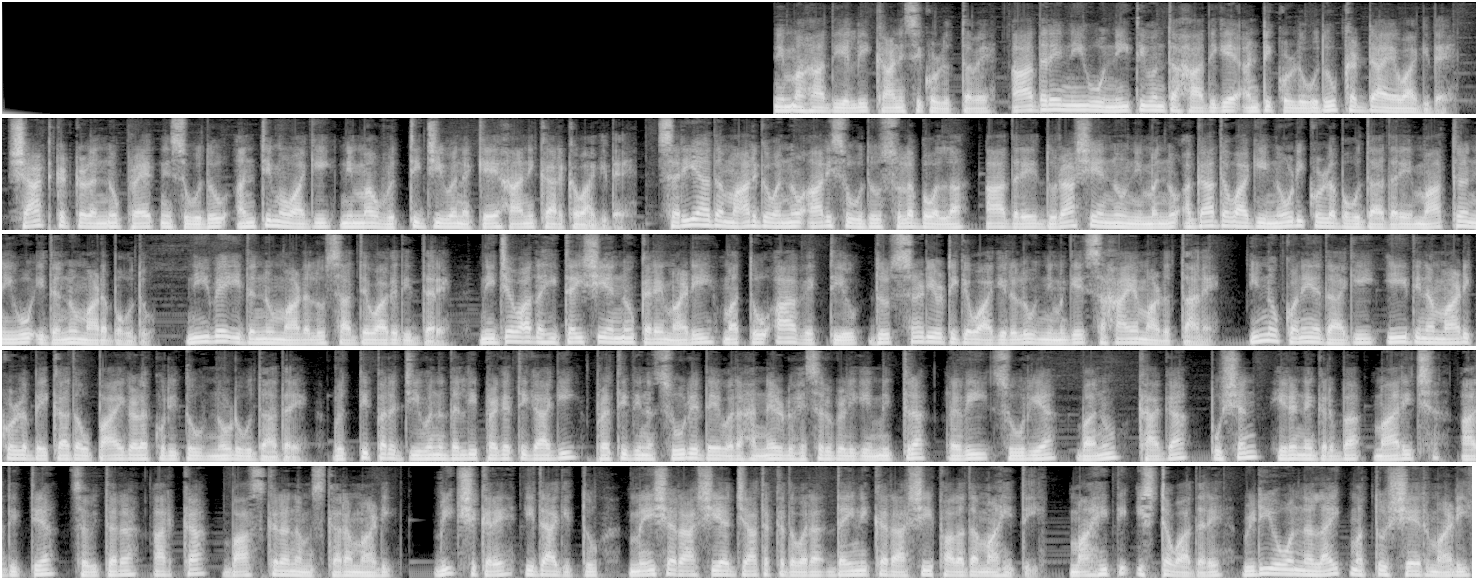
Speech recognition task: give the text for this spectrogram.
ನಿಮ್ಮ ಹಾದಿಯಲ್ಲಿ ಕಾಣಿಸಿಕೊಳ್ಳುತ್ತವೆ. ಆದರೆ ನೀವು ನೀತಿವಂತ ಹಾದಿಗೆ ಅಂಟಿಕೊಳ್ಳುವುದು ಕಡ್ಡಾಯವಾಗಿದೆ. ಶಾರ್ಟ್ಕಟ್ಗಳನ್ನು ಪ್ರಯತ್ನಿಸುವುದು ಅಂತಿಮವಾಗಿ ನಿಮ್ಮ ವೃತ್ತಿ ಜೀವನಕ್ಕೆ ಹಾನಿಕಾರಕವಾಗಿದೆ. ಸರಿಯಾದ ಮಾರ್ಗವನ್ನು ಆರಿಸುವುದು ಸುಲಭವಲ್ಲ, ಆದರೆ ದುರಾಶೆಯನ್ನು ನಿಮ್ಮನ್ನು ಅಗಾಧವಾಗಿ ನೋಡಿಕೊಳ್ಳಬಹುದಾದರೆ ಮಾತ್ರ ನೀವು ಇದನ್ನು ಮಾಡಬಹುದು. ನೀವೇ ಇದನ್ನು ಮಾಡಲು ಸಾಧ್ಯವಾಗದಿದ್ದರೆ, ನಿಜವಾದ ಹಿತೈಷಿಯನ್ನು ಕರೆ ಮಾಡಿ ಮತ್ತು ಆ ವ್ಯಕ್ತಿಯು ದುರ್ಸಡಿಯೊಟ್ಟಿಗೆವಾಗಿರಲು ನಿಮಗೆ ಸಹಾಯ ಮಾಡುತ್ತಾನೆ. ಇನ್ನು ಕೊನೆಯದಾಗಿ, ಈ ದಿನ ಮಾಡಿಕೊಳ್ಳಬೇಕಾದ ಉಪಾಯಗಳ ಕುರಿತು ನೋಡುವುದಾದರೆ, ವೃತ್ತಿಪರ ಜೀವನದಲ್ಲಿ ಪ್ರಗತಿಗಾಗಿ ಪ್ರತಿದಿನ ಸೂರ್ಯದೇವರ ಹನ್ನೆರಡು ಹೆಸರುಗಳಿಗೆ ಮಿತ್ರ, ರವಿ, ಸೂರ್ಯ, ಬನು, ಖಾಗ, ಪುಷನ್, ಹಿರಣ್ಯಗರ್ಭ, ಮಾರಿಚ್, ಆದಿತ್ಯ, ಸವಿತರ, ಅರ್ಕ, ಭಾಸ್ಕರ ನಮಸ್ಕಾರ ಮಾಡಿ. ವೀಕ್ಷಕರೇ, ಇದಾಗಿತ್ತು ಮೇಷರಾಶಿಯ ಜಾತಕದವರ ದೈನಿಕ ರಾಶಿ ಫಲದ ಮಾಹಿತಿ. ಮಾಹಿತಿ ಇಷ್ಟವಾದರೆ ವಿಡಿಯೋವನ್ನು ಲೈಕ್ ಮತ್ತು ಶೇರ್ ಮಾಡಿ.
